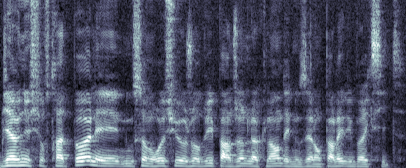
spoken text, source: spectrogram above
Bienvenue sur Stratpol et nous sommes reçus aujourd'hui par John Lockland et nous allons parler du Brexit.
